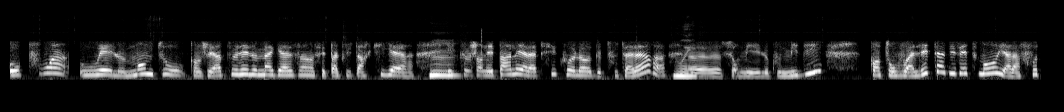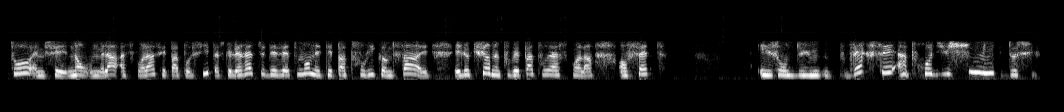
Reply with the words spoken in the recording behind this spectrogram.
au point où est le manteau, quand j'ai appelé le magasin, c'est pas plus tard qu'hier, hmm. et que j'en ai parlé à la psychologue tout à l'heure, euh, sur le coup de midi, quand on voit l'état du vêtement, il y a la photo, elle me fait non, mais là à ce point-là, c'est pas possible parce que les restes des vêtements n'étaient pas pourris comme ça et, le cuir ne pouvait pas pourrir à ce point-là. En fait, ils ont dû verser un produit chimique dessus.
